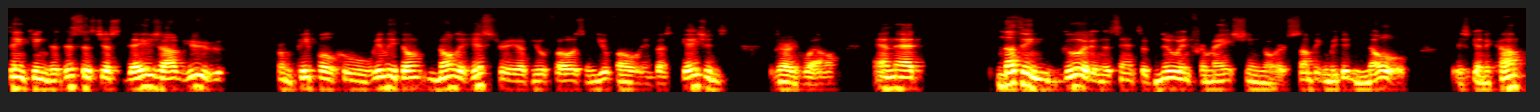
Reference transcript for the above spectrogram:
thinking that this is just deja vu from people who really don't know the history of UFOs and UFO investigations very well, and that nothing good in the sense of new information or something we didn't know is going to come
